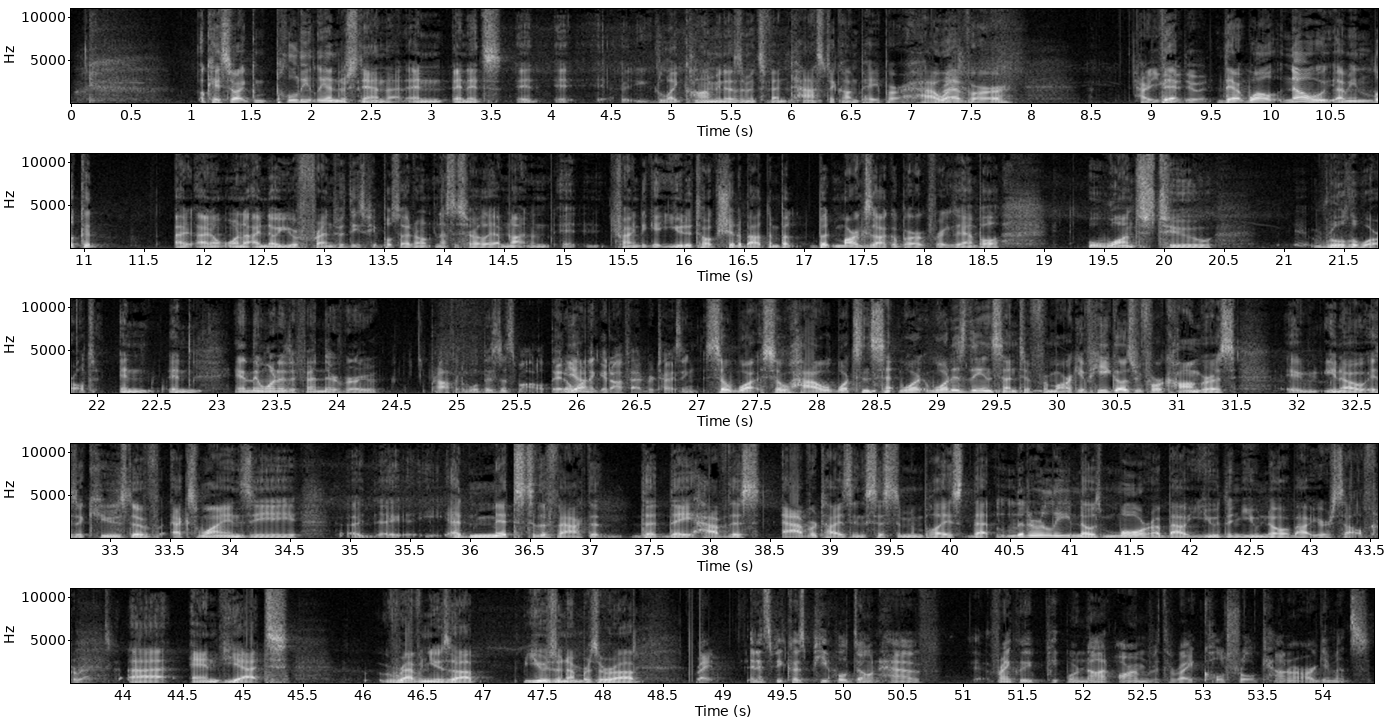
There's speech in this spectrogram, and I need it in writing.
Okay, so I completely understand that, and and it's it, it, it like communism. It's fantastic on paper. However, How are you going to do it? There, well, no, I mean, look at. I, don't want to. I know you're friends with these people, so I don't necessarily. I'm not uh, trying to get you to talk shit about them, but but Mark Zuckerberg, for example, wants to rule the world in in And they want to defend their very profitable business model. They don't Yeah. want to get off advertising. So what? So how? What's incent? What? What is the incentive for Mark if he goes before Congress? eh, You know, is accused of X, Y, and Z. Uh, admits to the fact that that they have this advertising system in place that literally knows more about you than you know about yourself. Correct. Uh, and yet, revenues up, user numbers are up. Right. And it's because people don't have, frankly, we're not armed with the right cultural counter arguments.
